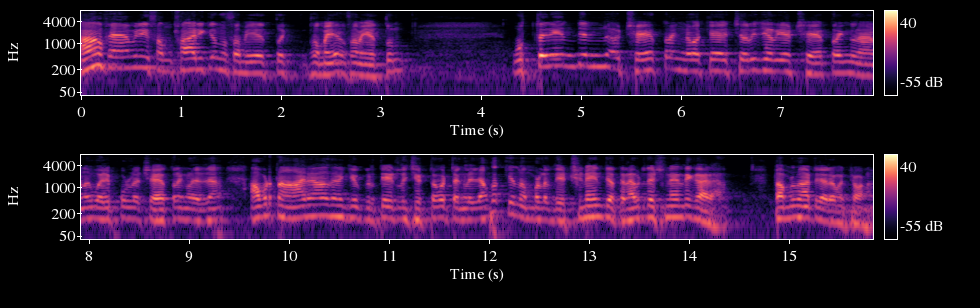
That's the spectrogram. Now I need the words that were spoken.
ആ ഫാമിലി സംസാരിക്കുന്ന സമയത്ത് സമയ സമയത്തും ഉത്തരേന്ത്യൻ ക്ഷേത്രങ്ങളൊക്കെ ചെറിയ ചെറിയ ക്ഷേത്രങ്ങളാണ് വലിപ്പമുള്ള ക്ഷേത്രങ്ങളെല്ലാം. അവിടുത്തെ ആരാധനയ്ക്ക് കൃത്യമായിട്ടുള്ള ചിട്ടവട്ടങ്ങളില്ല. അതൊക്കെ നമ്മുടെ ദക്ഷിണേന്ത്യ തന്നെ അവർ ദക്ഷിണേന്ത്യക്കാരാണ് തമിഴ്നാട്ടുകാരോ മറ്റുമാണ്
